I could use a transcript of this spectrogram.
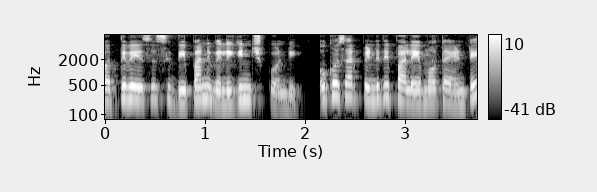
వత్తి వేసేసి దీపాన్ని వెలిగించుకోండి. ఒక్కోసారి పిండి దీపాలు ఏమవుతాయంటే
